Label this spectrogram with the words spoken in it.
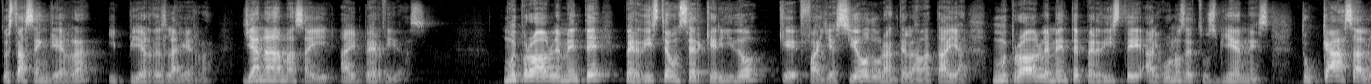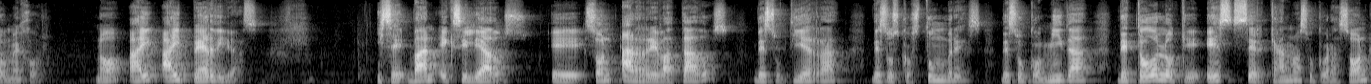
tú estás en guerra y pierdes la guerra. Ya nada más ahí hay pérdidas. Muy probablemente perdiste a un ser querido que falleció durante la batalla. Muy probablemente perdiste algunos de tus bienes, tu casa a lo mejor, ¿no? Hay, hay pérdidas y se van exiliados. Eh, son arrebatados de su tierra, de sus costumbres, de su comida, de todo lo que es cercano a su corazón,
